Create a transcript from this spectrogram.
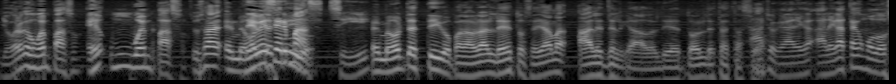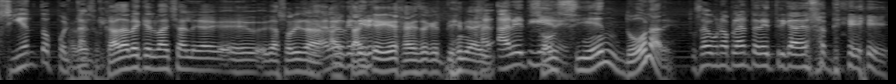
yo creo que es un buen paso. Es un buen paso. ¿Tú sabes, el mejor Debe ser más. Sí. El mejor testigo para hablar de esto se llama Alex Delgado, el director de esta estación. que Ale, gasta como 200 por, tanque. Cada vez que él va a echarle eh, gasolina al tanque tiene, ese que él tiene ahí, son 100 dólares. Tú sabes, una planta eléctrica de esas de,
